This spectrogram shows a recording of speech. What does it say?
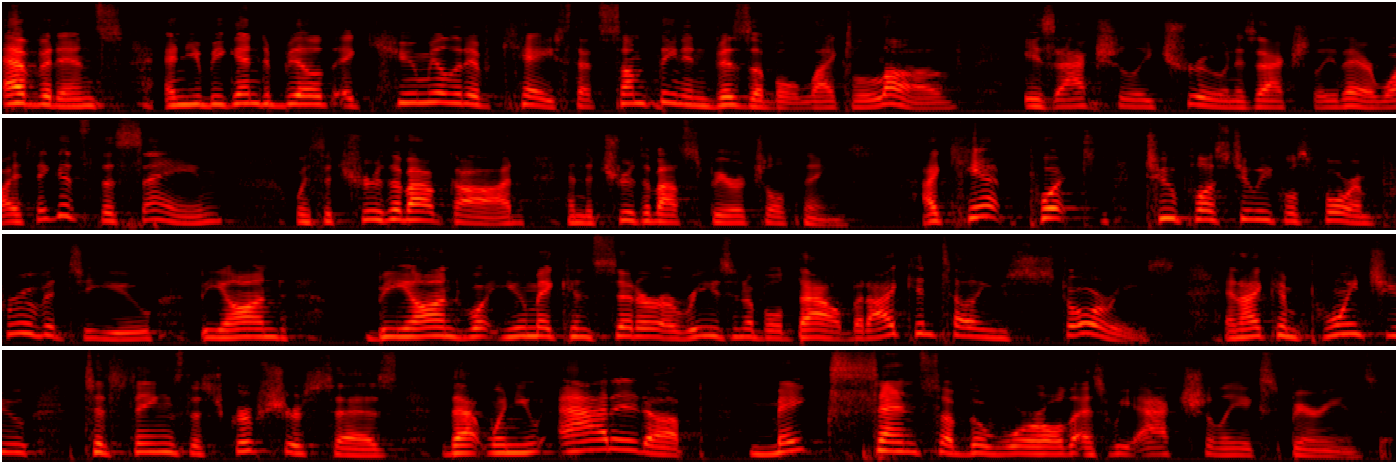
evidence and you begin to build a cumulative case that something invisible like love is actually true and is actually there. Well, I think it's the same with the truth about God and the truth about spiritual things. I can't put 2 plus 2 equals 4 and prove it to you beyond beyond what you may consider a reasonable doubt, but I can tell you stories and I can point you to things the scripture says that when you add it up, make sense of the world as we actually experience it.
